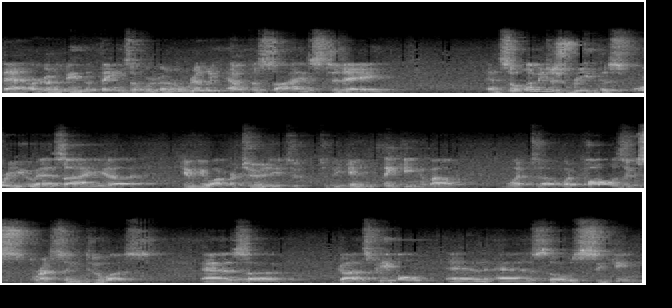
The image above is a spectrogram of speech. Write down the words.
that are going to be the things that we're going to really emphasize today. And so let me just read this for you as I uh, give you opportunity to, to begin thinking about what, uh, what Paul is expressing to us as uh, God's people and as those seeking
